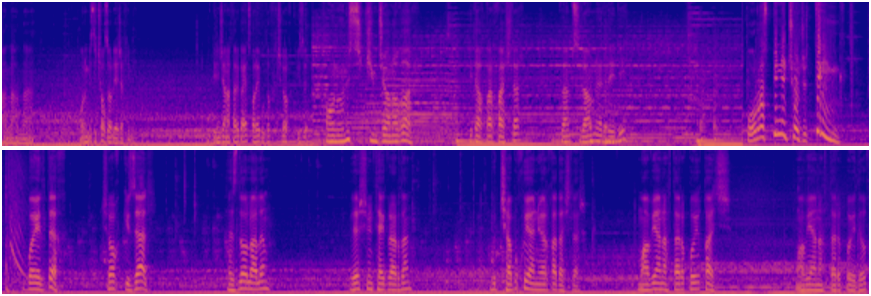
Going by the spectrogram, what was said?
Allah Allah. Oğlum bizi çok zorlayacak gibi. Birinci anahtarı gayet kolay bulduk. Çok güzel. Ananı sikim canavar. Bir dakika arkadaşlar. Benim silahım neredeydi? Orospu'nun çocuğu. Ting! Bayıldık. Çok güzel. Hızlı olalım. Ver şunu tekrardan. Bu çabuk uyanıyor arkadaşlar. Mavi anahtarı koy kaç. Mavi anahtarı koyduk.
